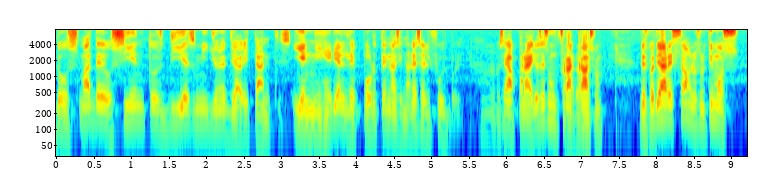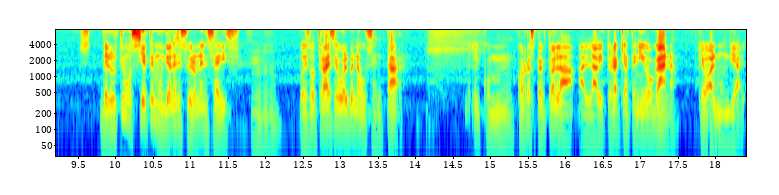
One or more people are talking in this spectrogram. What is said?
dos, más de 210 millones de habitantes y en Nigeria el deporte nacional es el fútbol. Mm. O sea, para ellos es un fracaso. Después de haber estado en los últimos, de los últimos siete mundiales estuvieron en seis, pues otra vez se vuelven a ausentar con, con respecto a la, a la victoria que ha tenido Ghana, que va al mundial.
